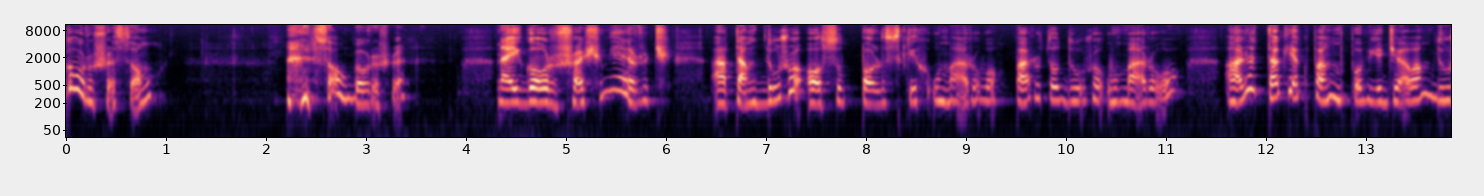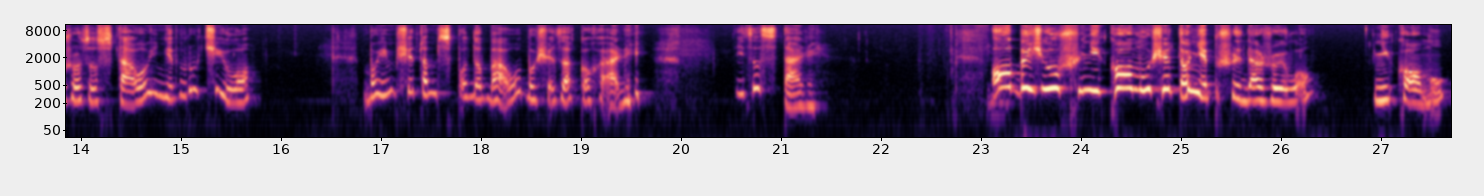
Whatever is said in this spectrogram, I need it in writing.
Gorsze są. są gorsze. Najgorsza śmierć, a tam dużo osób polskich umarło, bardzo dużo umarło, ale tak jak panu powiedziałam, dużo zostało i nie wróciło, bo im się tam spodobało, bo się zakochali i zostali. Obyś już nikomu się to nie przydarzyło. Nikomu.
